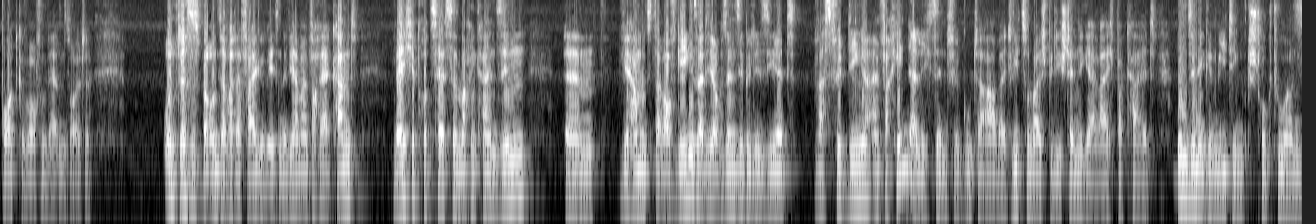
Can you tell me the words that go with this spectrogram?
Bord geworfen werden sollte? Und das ist bei uns einfach der Fall gewesen. Wir haben einfach erkannt, welche Prozesse machen keinen Sinn. Ähm, wir haben uns darauf gegenseitig auch sensibilisiert, was für Dinge einfach hinderlich sind für gute Arbeit, wie zum Beispiel die ständige Erreichbarkeit, unsinnige Meetingstrukturen,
